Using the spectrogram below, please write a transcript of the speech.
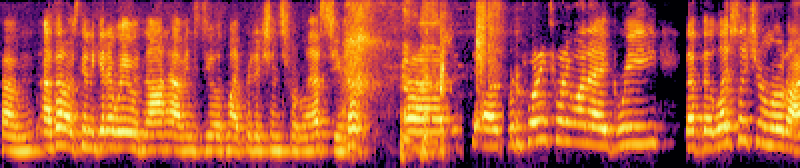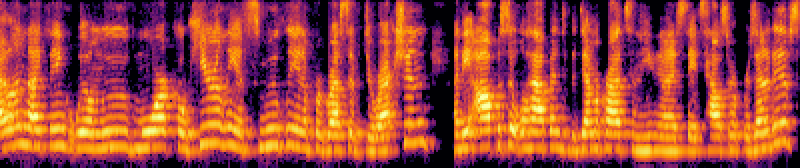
Um, I thought I was going to get away with not having to deal with my predictions from last year. uh, uh, for 2021, I agree that the legislature in Rhode Island, I think, will move more coherently and smoothly in a progressive direction. And the opposite will happen to the Democrats in the United States House of Representatives.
